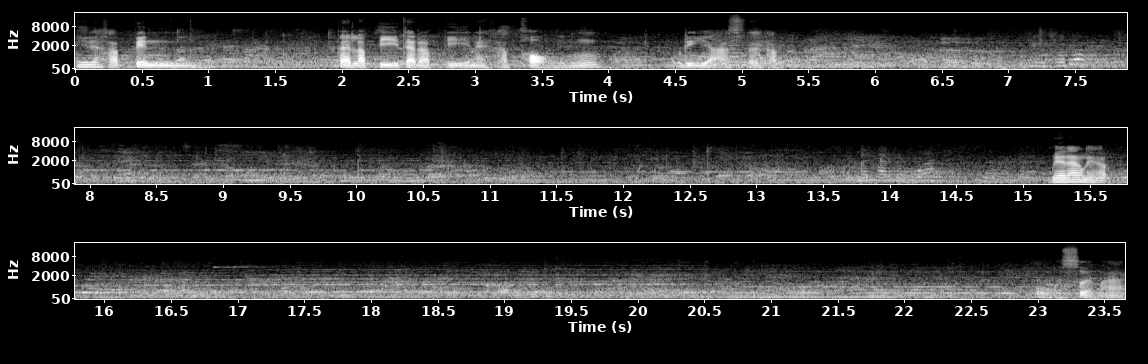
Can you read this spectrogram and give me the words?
นี่นะครับเป็นแต่ละปีแต่ละปีนะครับของริยาสนะครับ แม่นั่งเลยครับ โอ้ สวยมาก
